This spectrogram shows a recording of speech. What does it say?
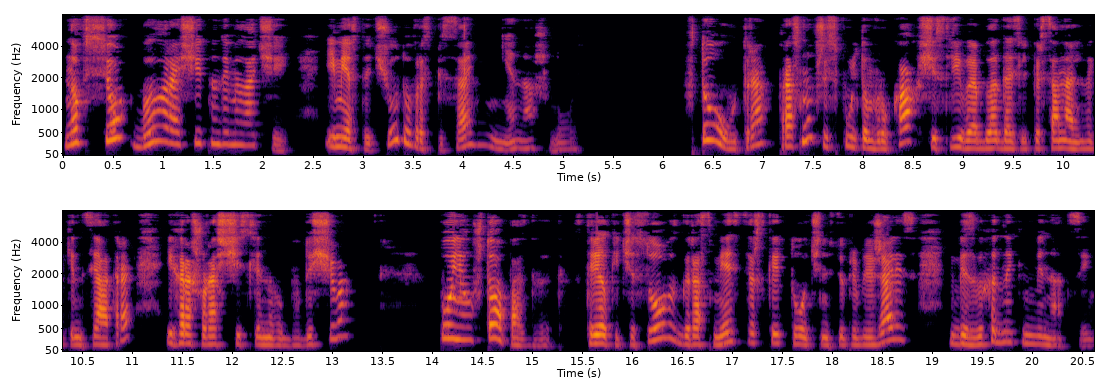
Но все было рассчитано до мелочей, и место чуду в расписании не нашлось. В то утро, проснувшись с пультом в руках, счастливый обладатель персонального кинотеатра и хорошо расчисленного будущего, понял, что опаздывает. Стрелки часов с гроссмейстерской точностью приближались к безвыходной комбинации.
